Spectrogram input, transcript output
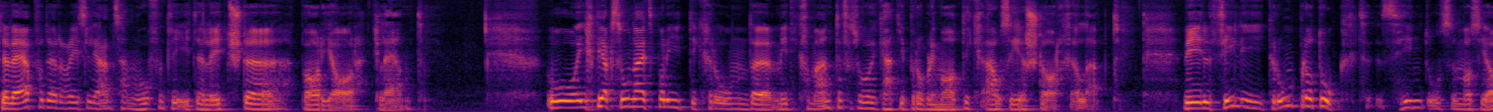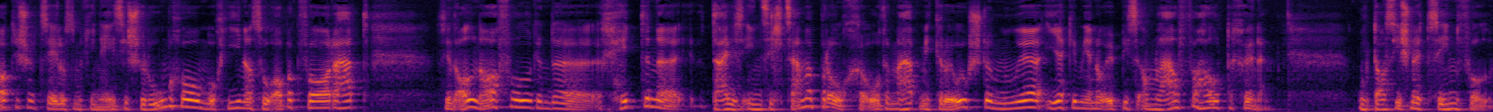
den Wert von der Resilienz haben wir hoffentlich in den letzten paar Jahren gelernt. Und ich bin Gesundheitspolitiker und äh, Medikamentenversorgung hat die Problematik auch sehr stark erlebt. Weil viele Grundprodukte sind aus dem asiatischen, aus dem chinesischen Raum gekommen, wo China so abgefahren hat, sind alle nachfolgenden Ketten teilweise in sich zusammengebrochen oder man hat mit größter Mühe irgendwie noch etwas am Laufen halten können. Und das ist nicht sinnvoll.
